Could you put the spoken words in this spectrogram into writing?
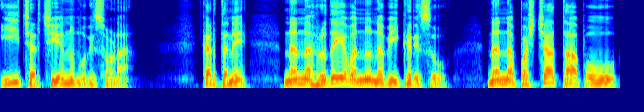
ಈ ಚರ್ಚೆಯನ್ನು ಮುಗಿಸೋಣ. ಕರ್ತನೆ ನನ್ನ ಹೃದಯವನ್ನು ನವೀಕರಿಸು. ನನ್ನ ಪಶ್ಚಾತ್ತಾಪವು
